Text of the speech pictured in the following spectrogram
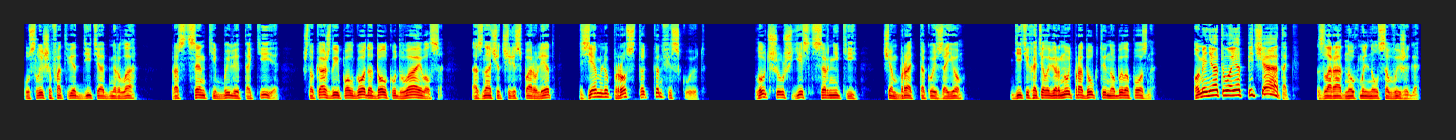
Услышав ответ, Дитя обмерла. Расценки были такие, что каждые полгода долг удваивался, а значит, через пару лет землю просто конфискуют. Лучше уж есть сорняки, чем брать такой заем. Дити хотела вернуть продукты, но было поздно. «У меня твой отпечаток!» — злорадно ухмыльнулся Выжига.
